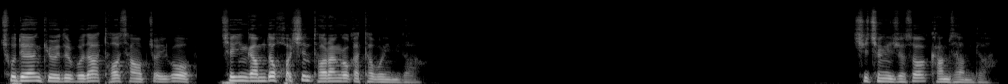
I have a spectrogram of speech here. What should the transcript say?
초대형 교회들보다 더 상업적이고 책임감도 훨씬 덜한 것 같아 보입니다. 시청해주셔서 감사합니다.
